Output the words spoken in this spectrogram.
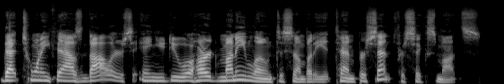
that $20,000 and you do a hard money loan to somebody at 10% for six months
